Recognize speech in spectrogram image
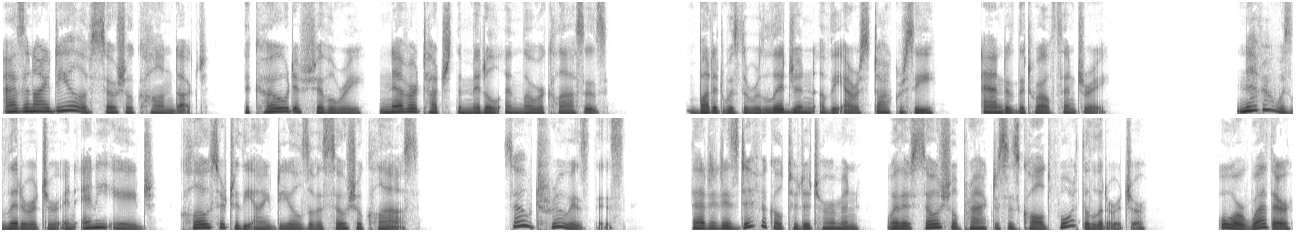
As an ideal of social conduct, the code of chivalry never touched the middle and lower classes but it was the religion of the aristocracy and of the 12th century. Never was literature in any age closer to the ideals of a social class. So true is this that it is difficult to determine whether social practices called forth the literature, or whether,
